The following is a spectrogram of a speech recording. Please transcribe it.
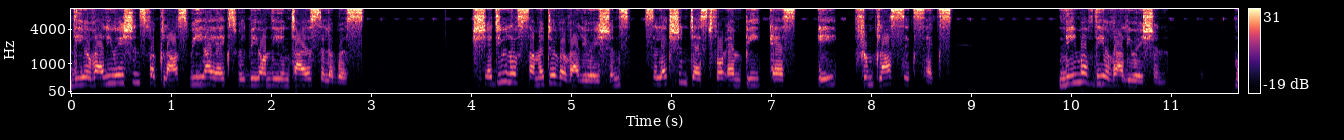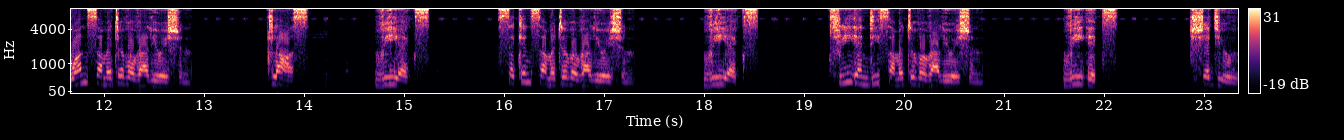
The evaluations for class VIX will be on the entire syllabus. Schedule of summative evaluations, selection test for MP, S, A, from class 6X. Name of the evaluation. 1 summative evaluation. Class. VX. Second summative evaluation. VX. 3 ND summative evaluation. VX. Schedule.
